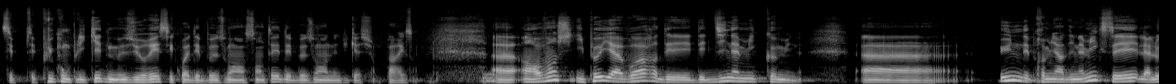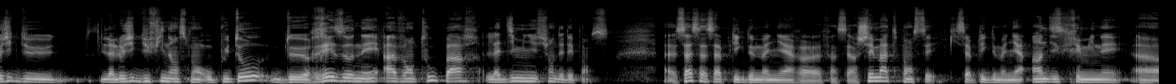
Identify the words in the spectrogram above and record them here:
C'est plus compliqué de mesurer c'est quoi des besoins en santé, des besoins en éducation, par exemple. Euh, en revanche, il peut y avoir des, dynamiques communes. Euh, une des premières dynamiques, c'est la logique du, financement, ou plutôt de raisonner avant tout par la diminution des dépenses. Euh, ça, ça s'applique de manière, euh, enfin, c'est un schéma de pensée qui s'applique de manière indiscriminée euh,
